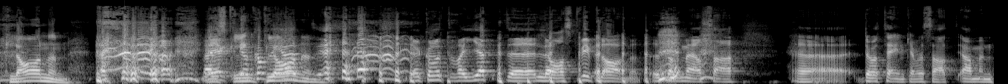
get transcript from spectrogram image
Planen. Nej, Älskling, jag, kommer, planen. Jag, jag kommer inte vara jättelåst vid planen. Utan mer så här... eh, då tänker jag väl så här att, ja men...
